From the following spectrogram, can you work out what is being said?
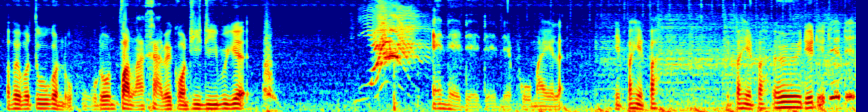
เอาไปประตูก่อนโอ้โหโดนฟันหลังขาดไปก่อนทีดีเมื่อกี้เอ้เดี๋ยวเดี๋ยวเดี๋ยวผมไม่ละเห็นปะเห็นปะเห็นปะเห็นปะเออเดี๋ยวเดี๋ยวเดี๋ยว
